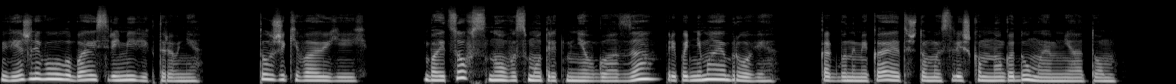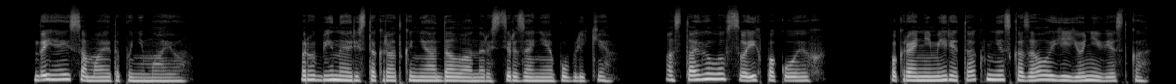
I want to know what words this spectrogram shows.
вежливо улыбаясь Риме Викторовне. Тоже киваю ей. Бойцов снова смотрит мне в глаза, приподнимая брови как бы намекает, что мы слишком много думаем не о том. Да я и сама это понимаю. Рубина аристократка не отдала на растерзание публики. Оставила в своих покоях. По крайней мере, так мне сказала ее невестка.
